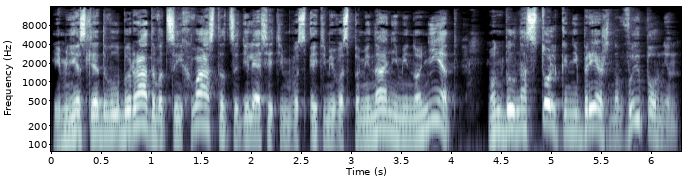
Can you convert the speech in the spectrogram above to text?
И мне следовало бы радоваться и хвастаться, делясь этим, этими воспоминаниями, но нет. Он был настолько небрежно выполнен,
